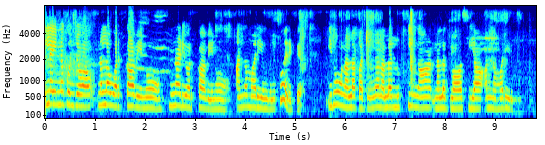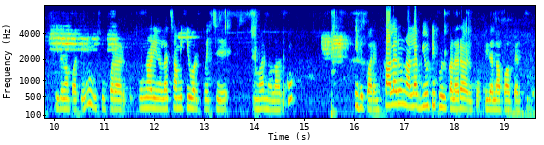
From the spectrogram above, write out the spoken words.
இல்லை இன்னும் கொஞ்சம் நல்லா ஒர்க்காக வேணும் முன்னாடி ஒர்க்காக வேணும் அந்த மாதிரி உங்களுக்கும் இருக்குது இதுவும் நல்லா பார்த்தீங்கன்னா நல்லா லுக்கிங்காக நல்லா கிளாஸியாக அந்த மாதிரி இருக்கும் இதெல்லாம் பார்த்தீங்கன்னா உங்களுக்கு சூப்பராக இருக்கும் முன்னாடி நல்லா சமைக்கி ஒர்க் வச்சு இந்த மாதிரி நல்லாயிருக்கும் இது பாருங்க. கலரும் நல்லா பியூட்டிஃபுல் கலராக இருக்கும். இதெல்லாம் பார்க்கறதுக்கு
